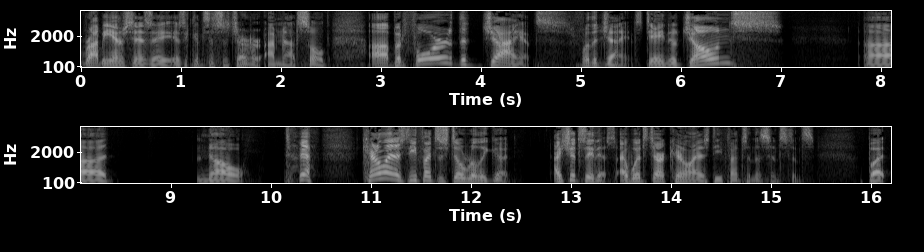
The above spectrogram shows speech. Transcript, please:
Robbie Anderson as a as a consistent starter. I'm not sold. Uh, but for the Giants, for the Giants, Daniel Jones, uh, no. Carolina's defense is still really good. I should say this. I would start Carolina's defense in this instance, but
